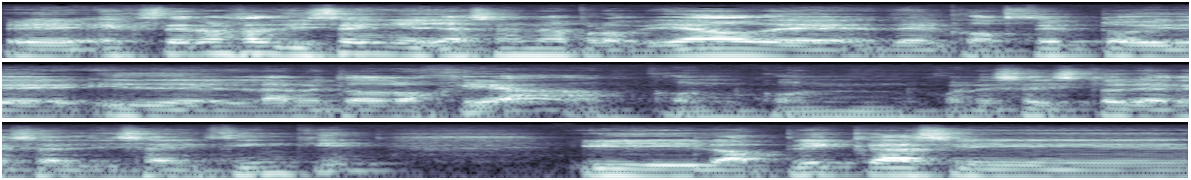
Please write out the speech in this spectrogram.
eh, externos al diseño ya se han apropiado del concepto y de, la metodología, con, esa historia que es el design thinking, y lo aplicas y,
